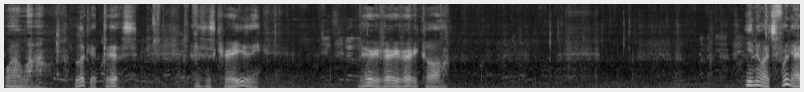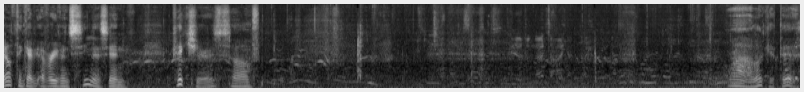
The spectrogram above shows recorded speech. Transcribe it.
Wow, wow. Look at this. This is crazy. Very, very, very cool. You know, it's funny. I don't think I've ever even seen this in pictures. So Wow, look at this.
